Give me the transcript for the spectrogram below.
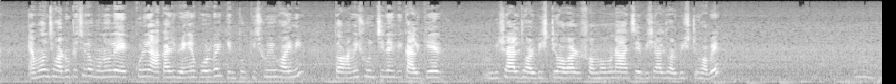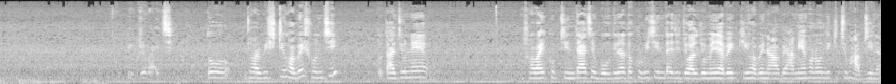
এমন ঝড় উঠেছিল মনে হলো এক্ষুনি আকাশ ভেঙে পড়বে, কিন্তু কিছুই হয়নি। তো আমি শুনছি নাকি কালকের বিশাল ঝড় বৃষ্টি হওয়ার সম্ভাবনা আছে, বিশাল ঝড় বৃষ্টি হবে। তো ঝড় বৃষ্টি হবে, শুনছি। তো তার জন্যে সবাই খুব চিন্তা আছে, বৌদিরা তো খুবই চিন্তায় যে জল জমে যাবে, কি হবে, না হবে, আমি এখনও অবধি কিছু ভাবছি না।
